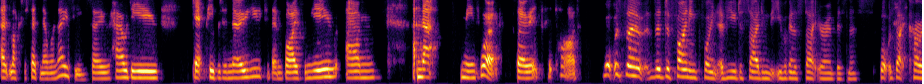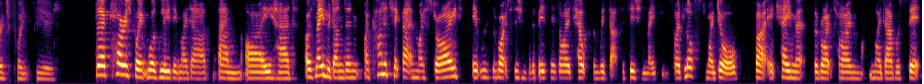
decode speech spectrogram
uh, like i said no one knows you. So how do you get people to know you to then buy from you? Um, and that means work. So it's it's hard. What was the the defining point of you deciding that you were going to start your own business? What was that courage point for you the courage point was losing my dad. Um, I had I was made redundant. I kind of took that in my stride. It was the right decision for the business. I'd helped them with that decision making. So I'd lost my job, but it came at the right time. My dad was sick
